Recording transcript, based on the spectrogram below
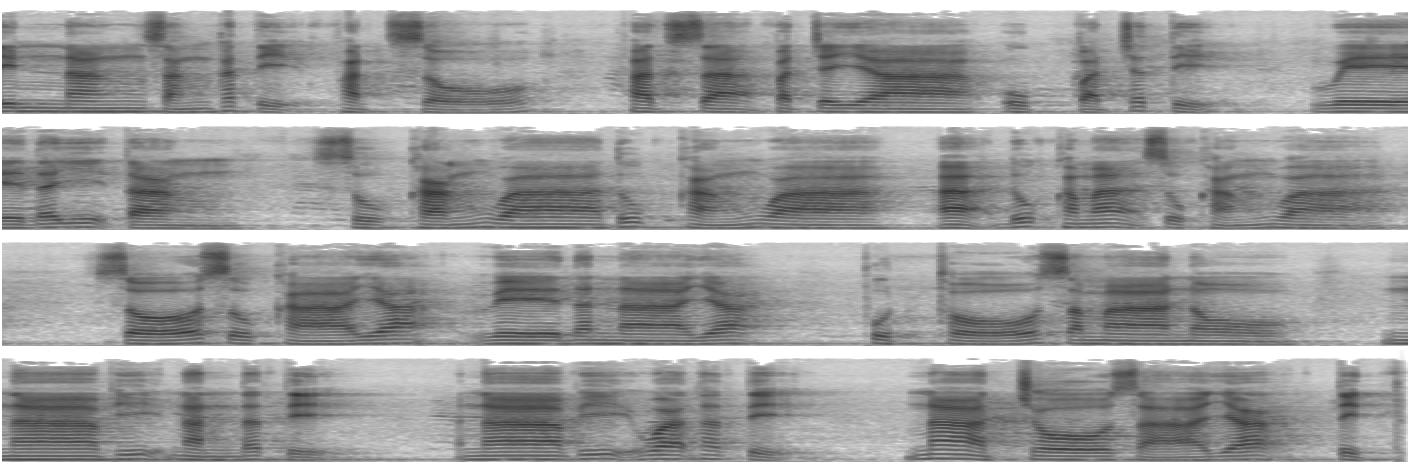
ตินนางสังคติผัสโสผัสสะปัจจยาอุปปัชติ เวดยิตัง สุขังวาทุกขังวาอะดุขมะสุขังวา โสสุขายะ เวดนายะพุทโธสมาโน นาพินันทติ นาพิวัทติ นาโชสายะติท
